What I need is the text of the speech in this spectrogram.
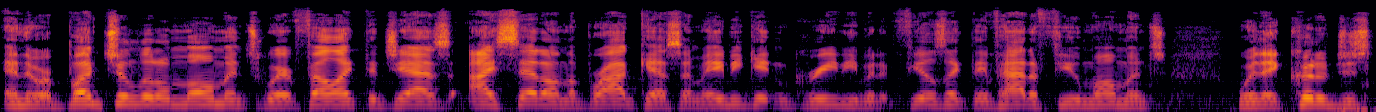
And there were a bunch of little moments where it felt like the Jazz, I said on the broadcast, I may be getting greedy, but it feels like they've had a few moments where they could have just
